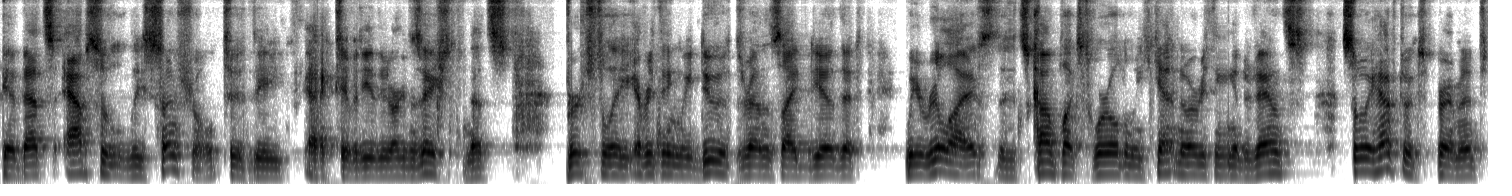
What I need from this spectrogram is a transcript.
yeah, that's absolutely central to the activity of the organization. That's virtually everything we do is around this idea that we realize that it's a complex world and we can't know everything in advance. So we have to experiment,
